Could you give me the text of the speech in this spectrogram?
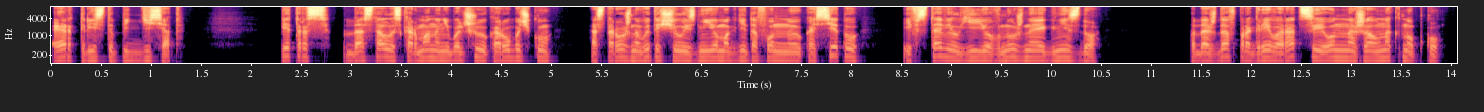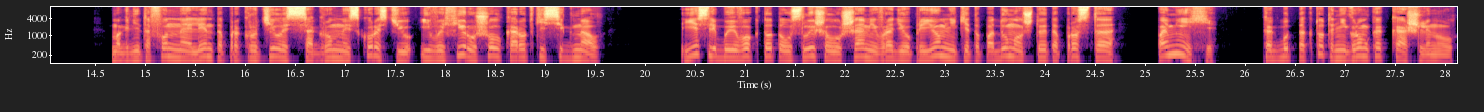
Р-350. Петрос достал из кармана небольшую коробочку, осторожно вытащил из нее магнитофонную кассету и вставил ее в нужное гнездо. Подождав прогрева рации, он нажал на кнопку. Магнитофонная лента прокрутилась с огромной скоростью, и в эфир ушел короткий сигнал — если бы его кто-то услышал ушами в радиоприемнике, то подумал, что это просто помехи, как будто кто-то негромко кашлянул.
